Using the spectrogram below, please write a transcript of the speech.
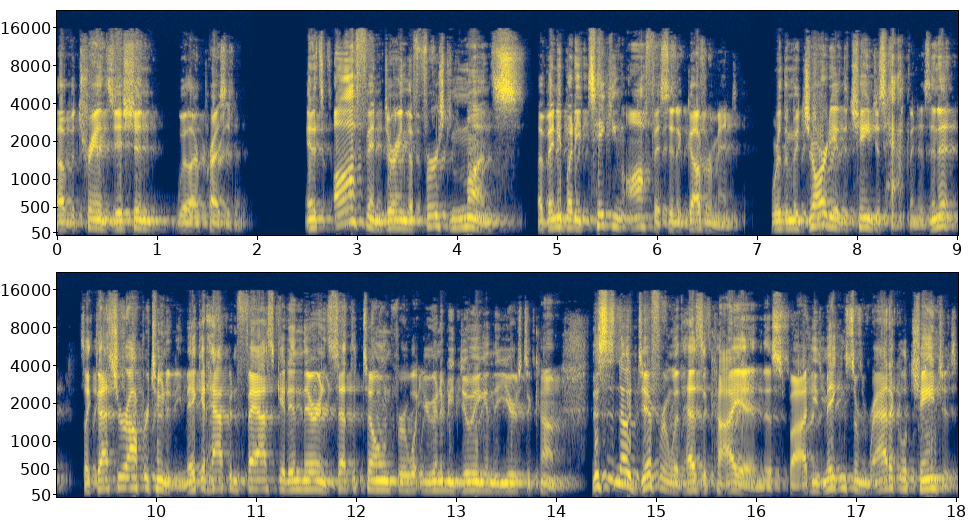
of a transition with our president. And it's often during the first months of anybody taking office in a government where the majority of the changes happen, isn't it? It's like that's your opportunity. Make it happen fast, get in there and set the tone for what you're going to be doing in the years to come. This is no different with Hezekiah in this spot. He's making some radical changes.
